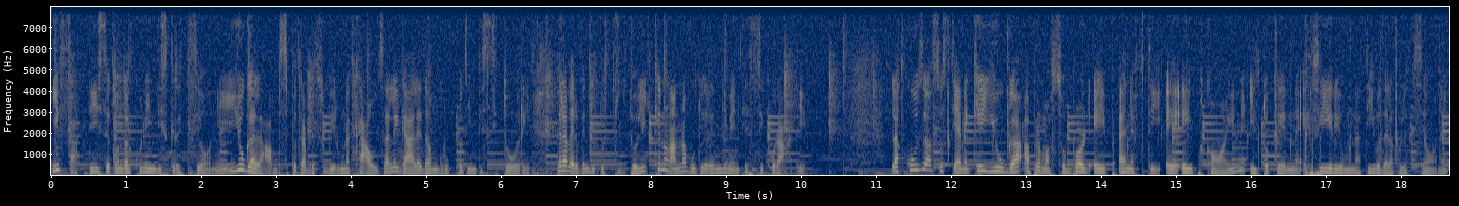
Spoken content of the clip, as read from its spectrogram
Infatti, secondo alcune indiscrezioni, Yuga Labs potrebbe subire una causa legale da un gruppo di investitori per aver venduto titoli che non hanno avuto i rendimenti assicurati. L'accusa sostiene che Yuga ha promosso Board Ape NFT e ApeCoin, il token Ethereum nativo della collezione,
